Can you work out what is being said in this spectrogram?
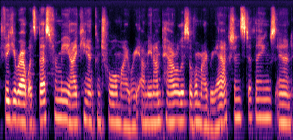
figure out what's best for me. I can't control my re- I mean, I'm powerless over my reactions to things, and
